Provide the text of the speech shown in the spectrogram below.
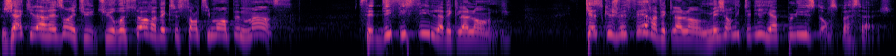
Jacques, il a raison, et tu, tu ressors avec ce sentiment un peu mince. C'est difficile avec la langue. Qu'est-ce que je vais faire avec la langue? Mais j'ai envie de te dire, il y a plus dans ce passage.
